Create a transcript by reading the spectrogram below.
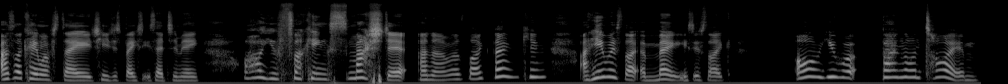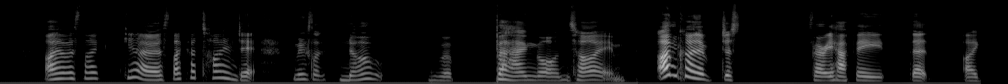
as I came off stage, he just basically said to me, "Oh, you fucking smashed it," and I was like, "Thank you." And he was like amazed. He was like, "Oh, you were bang on time." I was like, "Yeah, it's like I timed it." And he was like, "No, you were bang on time." I'm kind of just very happy that I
